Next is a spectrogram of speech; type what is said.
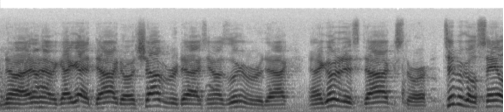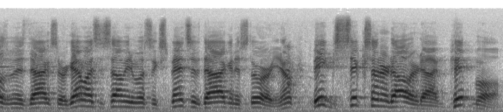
But no, I don't have a guy. I got a dog, though. I was shopping for dogs, you know, I was looking for a dog, and I go to this dog store. Typical salesman in this dog store. A Guy wants to sell me the most expensive dog in the store, you know? Big $600 dog, pit bull.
